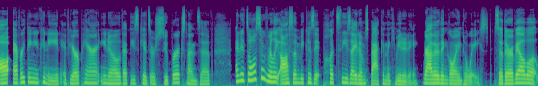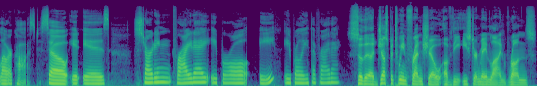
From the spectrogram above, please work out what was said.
all everything you can need. If you're a parent, you know that these kids are super expensive. And it's also really awesome because it puts these items back in the community rather than going to waste. So they're available at lower cost. So it is starting Friday, April 8th. April 8th of Friday. So the uh, Just Between Friends show of the Eastern Main Line runs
